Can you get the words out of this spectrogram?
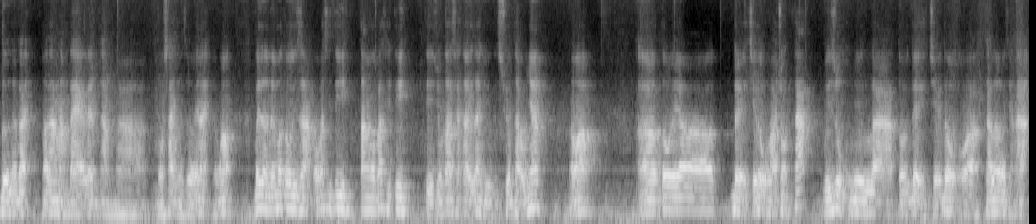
Đường là đây nó đang nằm đè lên thằng uh, màu xanh ở dưới này đúng không? Bây giờ nếu mà tôi giảm opacity tăng opacity thì chúng ta sẽ thấy là nhìn xuyên thấu nhé đúng không? Uh, tôi uh, để chế độ hòa chọn khác. Ví dụ như là tôi để chế độ uh, color chẳng hạn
